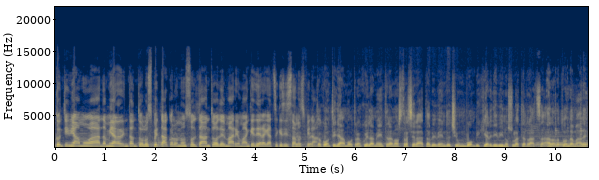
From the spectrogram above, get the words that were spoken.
Continuiamo ad ammirare intanto lo spettacolo non soltanto del mare ma anche dei ragazzi che si stanno sfidando. Continuiamo tranquillamente la nostra serata bevendoci un buon bicchiere di vino sulla terrazza alla Rotonda Mare.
